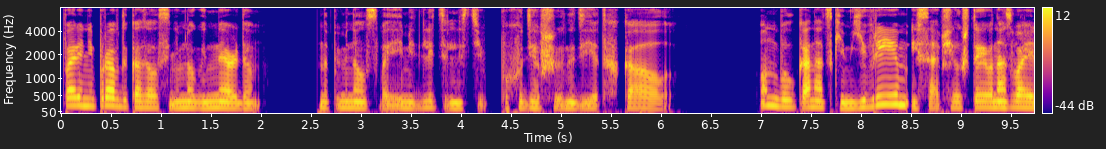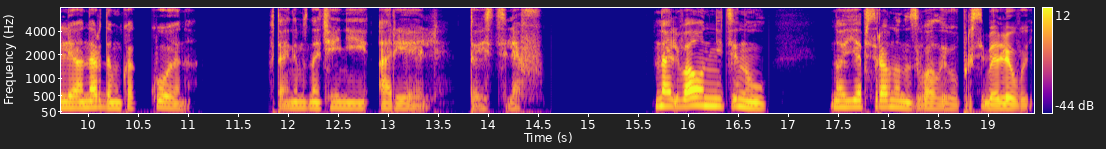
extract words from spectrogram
Парень и правда казался немного нердом, напоминал своей медлительностью похудевшую на диетах Каолу. Он был канадским евреем и сообщил, что его назвали Леонардом как Коэна, в тайном значении Ариэль, то есть лев. На льва он не тянул, но я все равно называла его про себя Левой.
